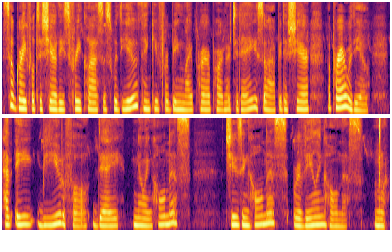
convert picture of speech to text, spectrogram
So grateful to share these free classes with you. Thank you for being my prayer partner today. So happy to share a prayer with you. Have a beautiful day knowing wholeness, choosing wholeness, revealing wholeness. Mwah.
